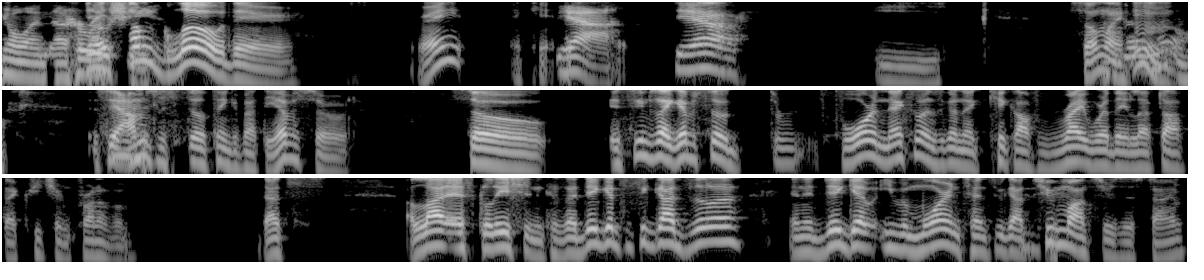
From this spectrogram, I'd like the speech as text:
going, uh, There's some glow there, right? I can't. yeah, yeah. E. So I'm like, hmm. know. See, I'm just still thinking about the episode. So it seems like episode th- four. The next one is gonna kick off right where they left off. That creature in front of them. That's a lot of escalation because I did get to see Godzilla, and it did get even more intense. We got two monsters this time,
